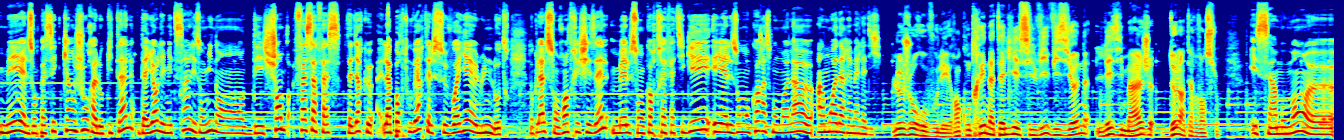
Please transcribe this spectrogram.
mais elles ont passé 15 jours à l'hôpital. D'ailleurs, les médecins les ont mis dans des chambres face à face, c'est-à-dire que la porte ouverte, elles se voyaient l'une l'autre. Donc là, elles sont rentrées chez elles, mais elles sont encore très fatiguées et elles ont encore à ce moment-là euh, un mois d'arrêt maladie. Le jour où vous les rencontrez, Nathalie et Sylvie visionnent les images de l'intervention. Et c'est un moment euh,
